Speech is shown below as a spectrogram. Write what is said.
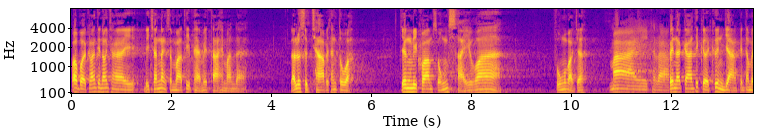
ว่าบ่อยครั้งที่น้องชาย ดิฉันนั่งสมาธิแผ่เมตตาให้มารดา แล้วรู้สึกชาไปทั้งตัว จึงมีความสงสัยว่าฟุ้งหรือเปล่าจ๊ะไม่ครับ เป็นอาการที่เกิดขึ้นอย่างเป็นธรรม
